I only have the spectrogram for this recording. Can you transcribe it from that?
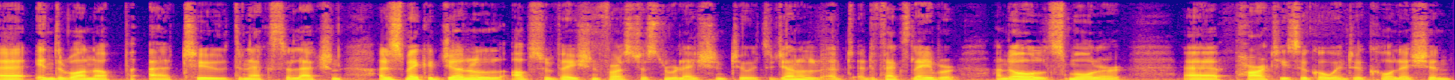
uh, in the run up uh, to the next election. I'll just make a general observation first, just in relation to it. general, it, it affects Labour and all smaller uh, parties who go into a coalition.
